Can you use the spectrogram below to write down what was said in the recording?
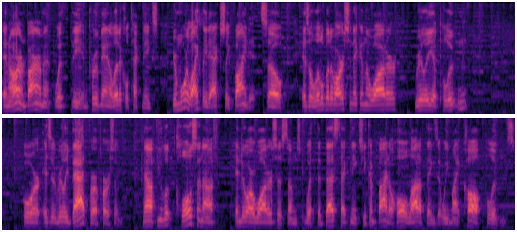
in our environment with the improved analytical techniques, you're more likely to actually find it. So, is a little bit of arsenic in the water really a pollutant? Or is it really bad for a person? Now, if you look close enough into our water systems with the best techniques, you can find a whole lot of things that we might call pollutants.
